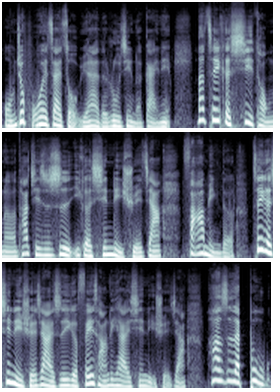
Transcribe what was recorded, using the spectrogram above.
我们就不会再走原来的路径的概念。那这个系统呢，它其实是一个心理学家发明的。这个心理学家也是一个非常厉害的心理学家，他是在不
